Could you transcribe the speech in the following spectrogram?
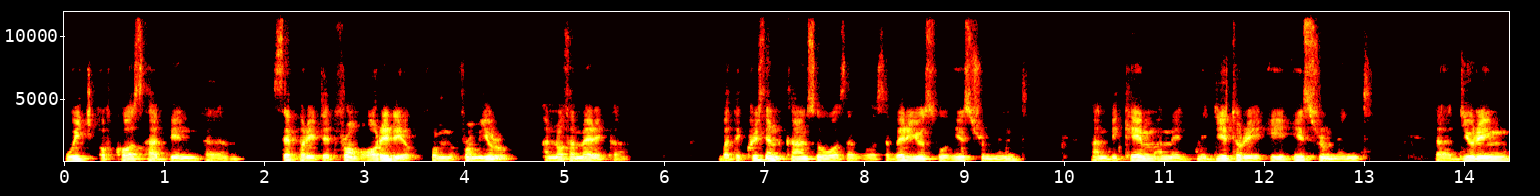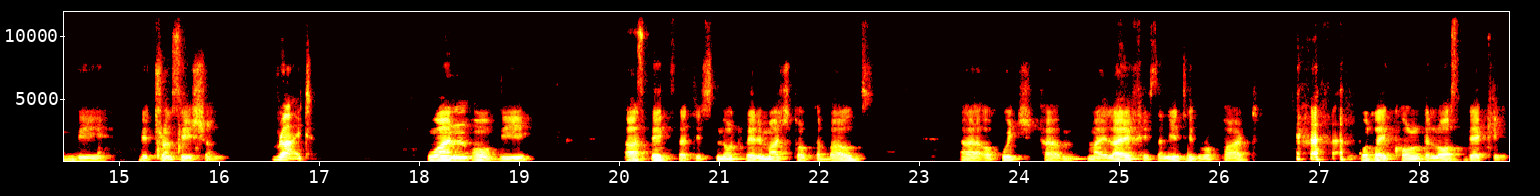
which of course had been um, separated from already from, from Europe and North America. But the Christian Council was a, was a very useful instrument and became a me- mediatory instrument uh, during the, the transition. Right. One of the aspects that is not very much talked about, uh, of which um, my life is an integral part, what I call the lost decade.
